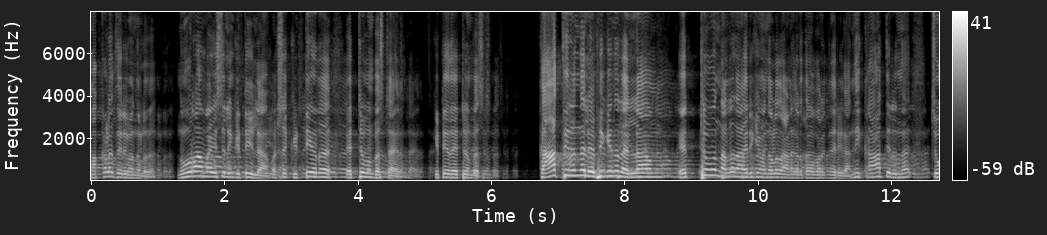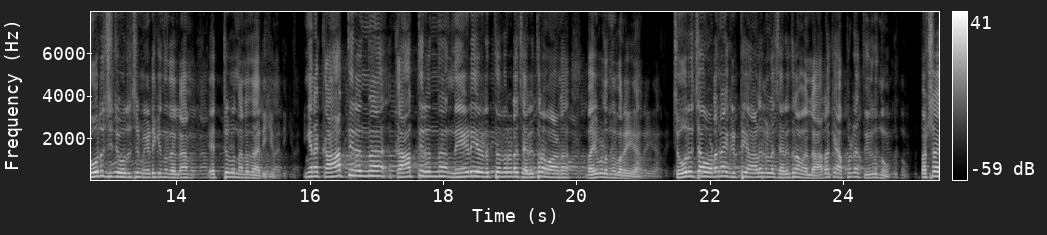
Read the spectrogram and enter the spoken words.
മക്കളെ തരുമെന്നുള്ളത്. നൂറാം വയസ്സിലും കിട്ടിയില്ല പക്ഷെ കിട്ടിയത് ഏറ്റവും ബെസ്റ്റ് ആയിരുന്നു. കിട്ടിയത് ഏറ്റവും ബെസ്റ്റ് കാത്തിരുന്ന് ലഭിക്കുന്നതെല്ലാം ഏറ്റവും നല്ലതായിരിക്കും എന്നുള്ളതാണ് കർത്താവ് പറഞ്ഞു തരിക. നീ കാത്തിരുന്ന് ചോദിച്ച് ചോദിച്ച് മേടിക്കുന്നതെല്ലാം ഏറ്റവും നല്ലതായിരിക്കും. ഇങ്ങനെ കാത്തിരുന്ന് കാത്തിരുന്ന് നേടിയെടുത്തവരുടെ ചരിത്രമാണ് ബൈബിൾ എന്ന് പറയുക. ചോദിച്ചാൽ ഉടനെ കിട്ടിയ ആളുകളുടെ ചരിത്രമല്ല. അതൊക്കെ അപ്പോഴേ തീർന്നു. പക്ഷേ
